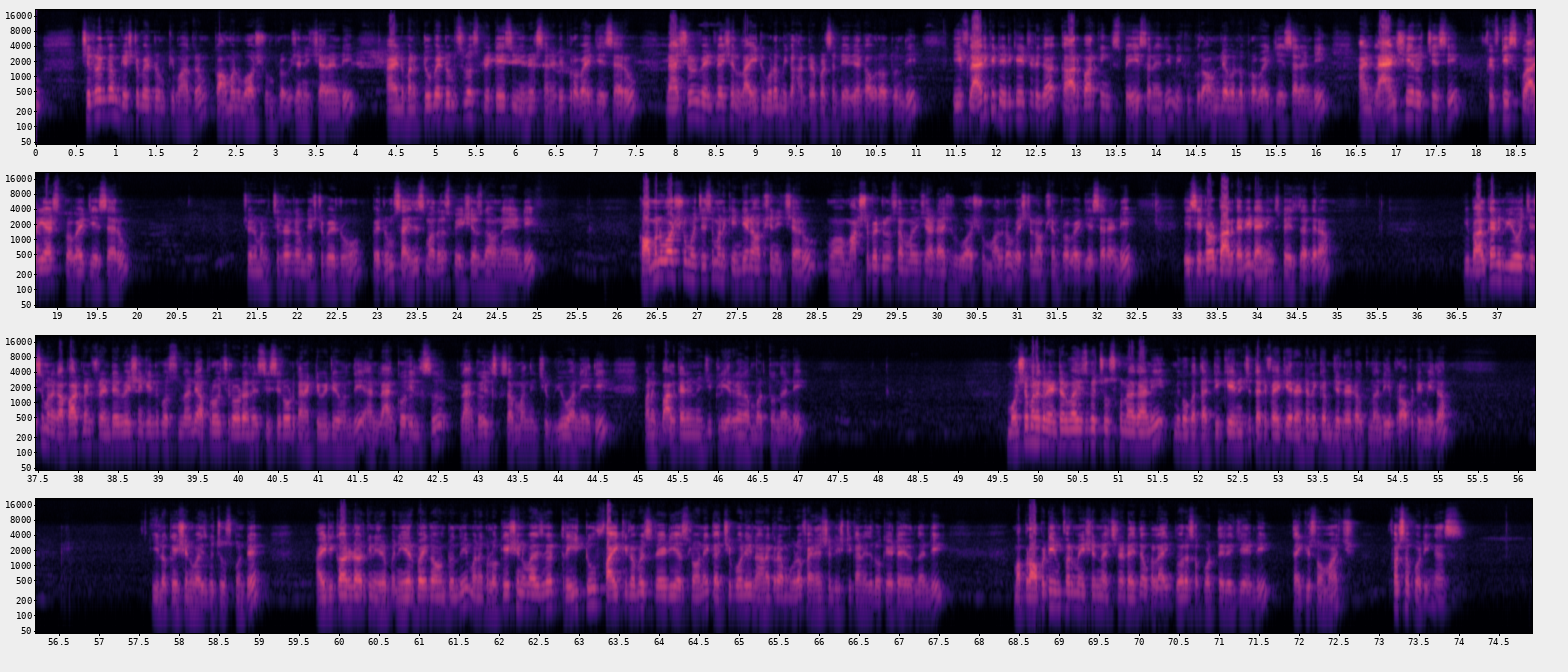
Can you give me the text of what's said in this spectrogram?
చిల్డ్రన్ కమ్ గెస్ట్ బెడ్రూమ్కి మాత్రం కామన్ వాష్రూమ్ ప్రొవిజన్ ఇచ్చారండి. అండ్ మనకు టూ బెడ్రూమ్స్లో స్ప్లిట్ ఏసీ యూనిట్స్ అనేది ప్రొవైడ్ చేశారు. న్యాచురల్ వెంటిలేషన్ లైట్ కూడా మీకు హండ్రెడ్ పర్సెంట్ ఏరియా కవర్ అవుతుంది. ఈ ఫ్లాట్కి డెడికేటెడ్గా కార్ పార్కింగ్ స్పేస్ అనేది మీకు గ్రౌండ్ లెవెల్లో ప్రొవైడ్ చేశారండి. అండ్ ల్యాండ్ షేర్ వచ్చేసి ఫిఫ్టీ స్క్వేర్ యార్డ్స్ ప్రొవైడ్ చేశారు. చూడండి మనకి children cum guest bedroom. Bedroom sizes మాత్రం స్పేషియస్గా ఉన్నాయండి. కామన్ వాష్రూమ్ వచ్చేసి మనకి ఇండియన్ ఆప్షన్ ఇచ్చారు. మాస్టర్ బెడ్రూమ్ సంబంధించిన అటాచ్డ్ వాష్రూమ్ మాత్రం వెస్టర్న్ ఆప్షన్ ప్రొవైడ్ చేశారండి. ఈ సిట్అవుట్ బాల్కనీ డైనింగ్ స్పేస్ దగ్గర. ఈ బాల్కనీ వ్యూ వచ్చేసి మనకి అపార్ట్మెంట్ ఫ్రంట్ ఎలివేషన్ కిందకి వస్తుందండి. అప్రోచ్ రోడ్ అనేది సిసి రోడ్ కనెక్టివిటీ ఉంది. అండ్ ల్యాంకో హిల్స్ ల్యాంకో హిల్స్కి సంబంధించి వ్యూ అనేది మనకు బాల్కనీ నుంచి క్లియర్గా కనబడుతుందండి. మోస్ట్లీ మనకు రెంటల్ వైజ్గా చూసుకున్నా కానీ మీకు ఒక థర్టీ కే నుంచి thirty five K rental income generate అవుతుందండి ఈ ప్రాపర్టీ మీద. ఈ లొకేషన్ వైజ్గా చూసుకుంటే ఐటీ కారిడార్కి నియర్ నియర్ బైగా ఉంటుంది. మనకు లొకేషన్ వైజ్గా త్రీ టు ఫైవ్ కిలోమీటర్స్ రేడియస్లోనే గచ్చిబౌలి నానగ్రామ్ కూడా ఫైనాన్షియల్ డిస్టిక్ అనేది లొకేట్ అయి ఉందండి. మా ప్రాపర్టీ ఇన్ఫర్మేషన్ నచ్చినట్టయితే ఒక లైక్ ద్వారా సపోర్ట్ తెలియజేయండి. Thank you so much for supporting us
